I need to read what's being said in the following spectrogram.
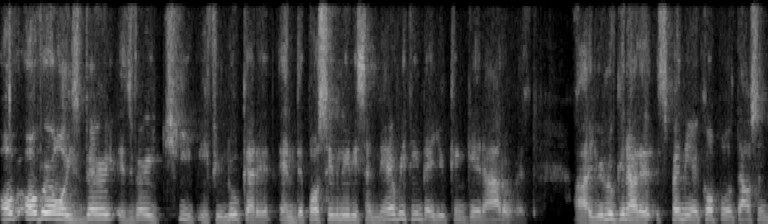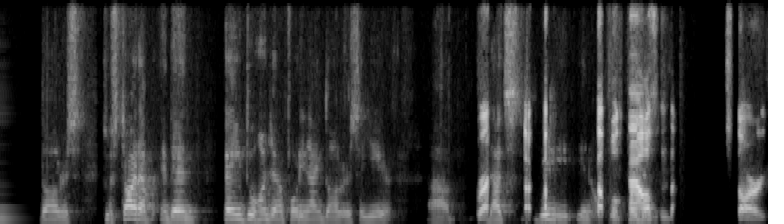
overall it's very, it's very cheap if you look at it and the possibilities and everything that you can get out of it. Uh, you're looking at it, spending a couple of thousand dollars to start up and then paying $249 a year. Uh, right. That's really, you know, a couple thousand dollars start.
